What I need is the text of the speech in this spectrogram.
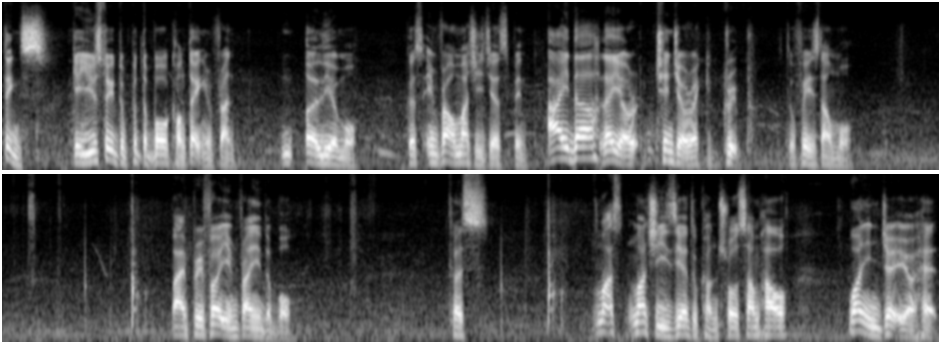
things. Get used to it to put the ball contact in front m- earlier more. Because in front much easier spin. Either let your change your racket grip to face down more. But I prefer in front of the ball. Because much much easier to control somehow one injured your head.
